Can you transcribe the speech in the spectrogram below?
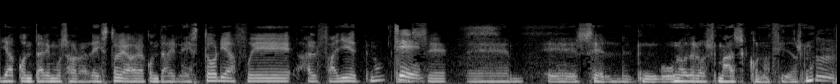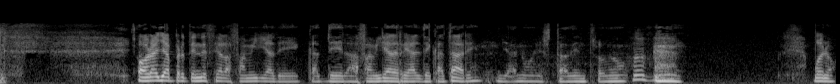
ya contaremos ahora la historia, ahora contaré la historia, fue Alfayet, ¿no? Sí. Es, eh, es el, uno de los más conocidos, ¿no? Mm. Ahora ya pertenece a la familia de, de la familia real de Qatar, ¿eh? ya no está dentro, ¿no? bueno,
